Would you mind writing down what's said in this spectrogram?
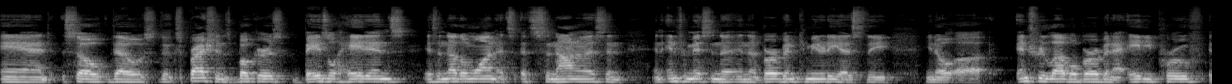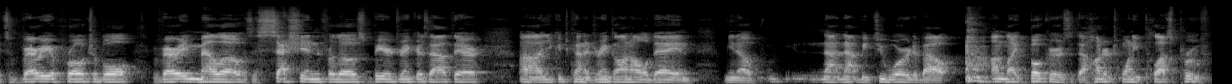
and so those the expressions, Booker's, Basil Hayden's is another one. It's, it's synonymous and, and infamous in the, in the bourbon community as the, you know, uh, entry level bourbon at 80 proof. It's very approachable, very mellow. It's a session for those beer drinkers out there. Uh, you could kind of drink on all day and you know not not be too worried about. unlike Booker's, it's 120 plus proof.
